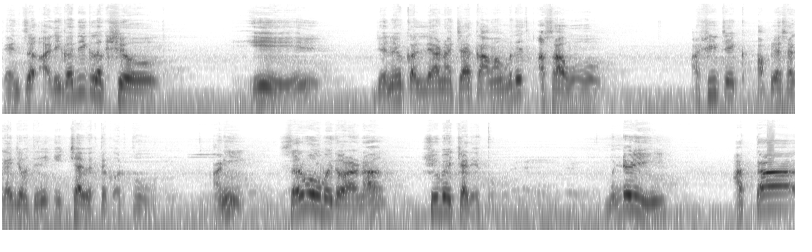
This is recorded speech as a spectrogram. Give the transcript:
त्यांचं अधिकाधिक लक्ष हे जनकल्याणाच्या कामामध्येच असावं अशीच एक आपल्या सगळ्यांच्या वतीने इच्छा व्यक्त करतो आणि सर्व उमेदवारांना शुभेच्छा देतो. मंडळी आत्ता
